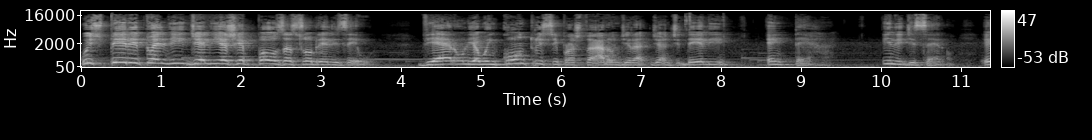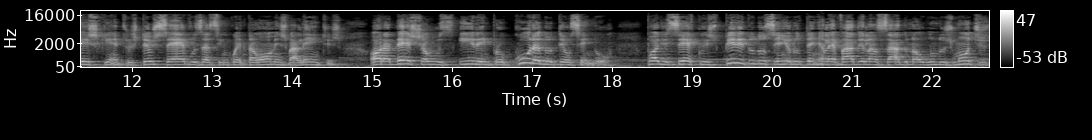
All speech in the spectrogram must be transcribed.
O espírito de Elias repousa sobre Eliseu. Vieram-lhe ao encontro e se prostraram diante dele em terra. E lhe disseram: Eis que entre os teus servos há cinquenta homens valentes. Ora, deixa-os ir em procura do teu senhor. Pode ser que o Espírito do Senhor o tenha levado e lançado em algum dos montes,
